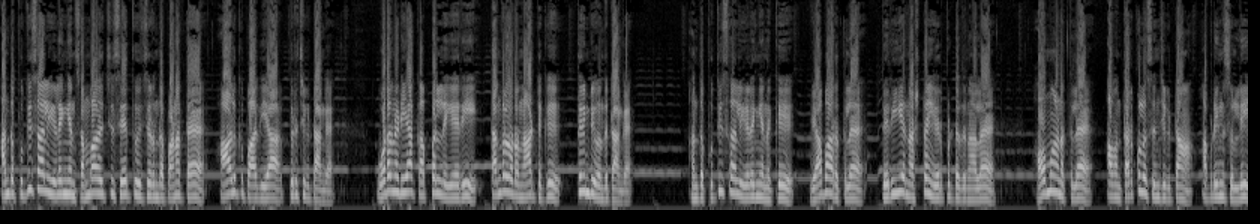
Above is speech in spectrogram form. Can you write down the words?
அந்த புத்திசாலி இளைஞன் சம்பாதிச்சு சேர்த்து வச்சிருந்த பணத்தை ஆளுக்கு பாதியா பிரிச்சுக்கிட்டாங்க. உடனடியா கப்பல்ல ஏறி தங்களோட நாட்டுக்கு திரும்பி வந்துட்டாங்க. அந்த புத்திசாலி இளைஞனுக்கு வியாபாரத்துல பெரிய நஷ்டம் ஏற்பட்டதுனால அவமானத்துல அவன் தற்கொலை செஞ்சுக்கிட்டான் அப்படின்னு சொல்லி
